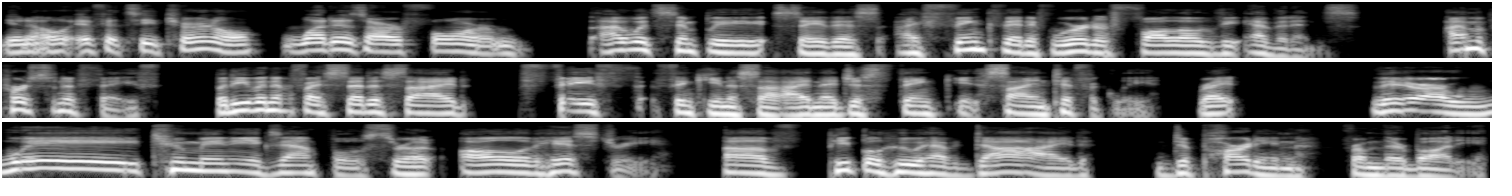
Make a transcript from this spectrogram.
You know, if it's eternal, what is our form? I would simply say this. I think that if we're to follow the evidence, I'm a person of faith, but even if I set aside faith thinking aside and I just think scientifically, right? There are way too many examples throughout all of history of people who have died departing from their body.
